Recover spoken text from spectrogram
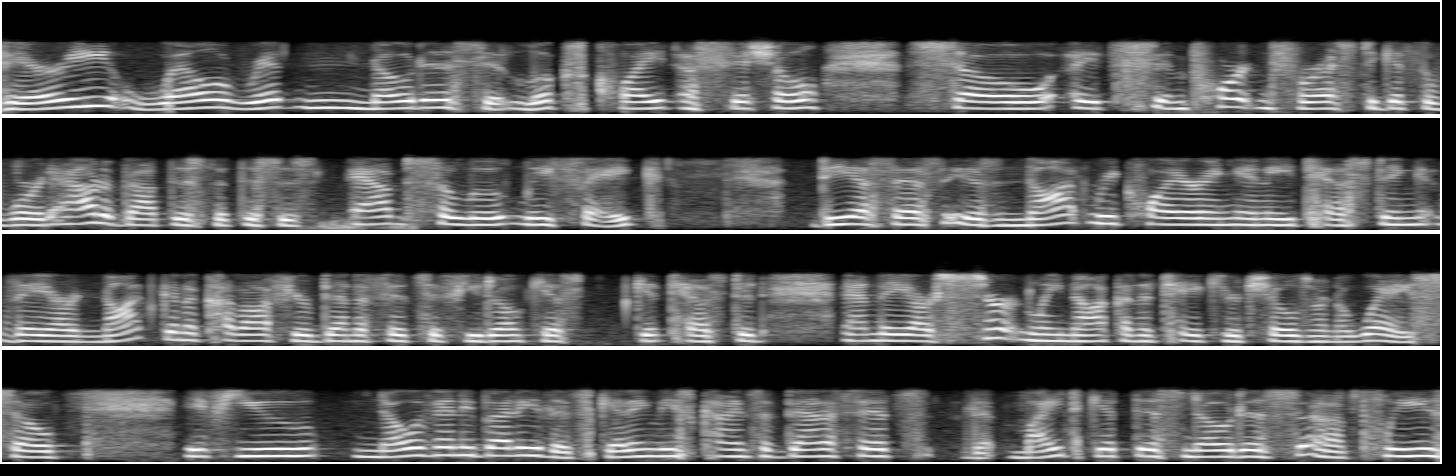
very well written notice. It looks quite official. So it's important for us to get the word out about this that this is absolutely fake DSS is not requiring any testing. They are not going to cut off your benefits if you don't get get tested, and they are certainly not going to take your children away. So, if you know of anybody that's getting these kinds of benefits that might get this notice, uh, please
